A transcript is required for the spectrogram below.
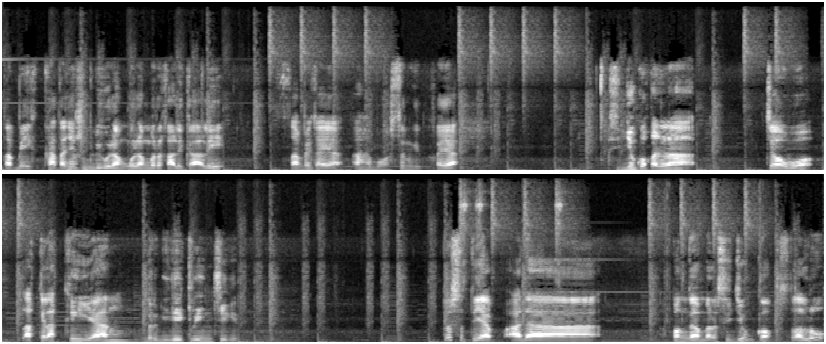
tapi katanya harus diulang-ulang berkali-kali sampai kayak ah bosen gitu. Kayak si Jungkook adalah cowok laki-laki yang bergigi kelinci gitu terus setiap ada penggambar si Jungkook selalu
